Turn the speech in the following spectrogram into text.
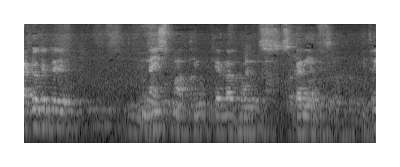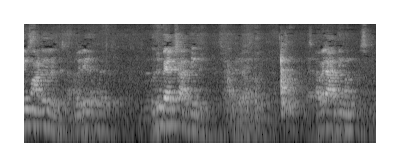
advocate Nice Mathew Kerala Congress Skaria ഇത്രയും ആളുകളുണ്ട് അവർ ഒരു ബാച്ച് ആദ്യം അവരാദ്യം വന്ന് പ്രസംഗിക്കും.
